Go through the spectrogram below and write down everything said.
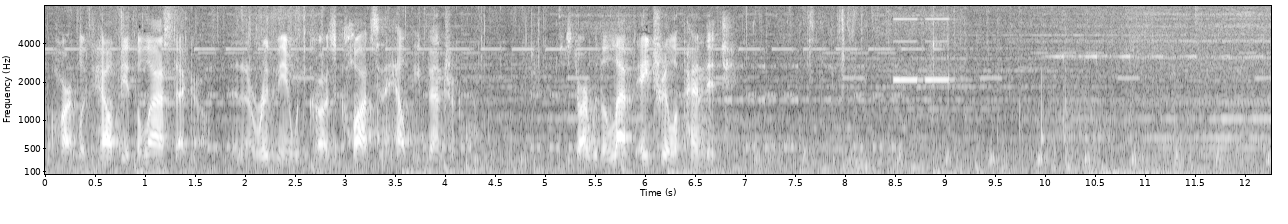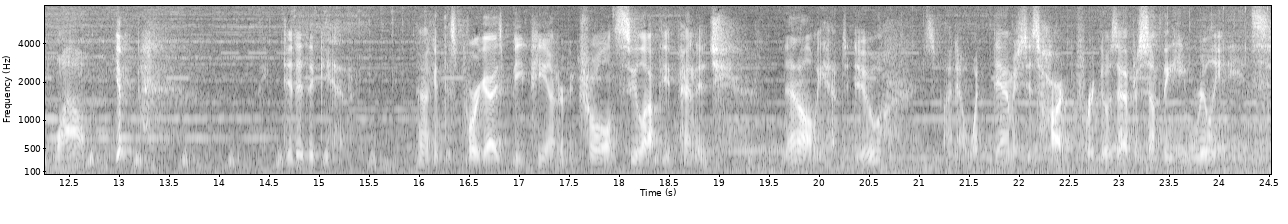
The heart looked healthy at the last echo, and an arrhythmia would cause clots in a healthy ventricle. Start with the left atrial appendage. Wow. Yep. I did it again. Now get this poor guy's BP under control and seal off the appendage. Then all we have to do is find out what damaged his heart before it goes after something he really needs.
